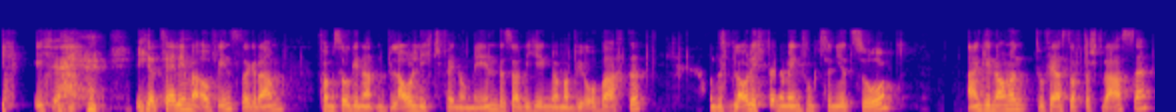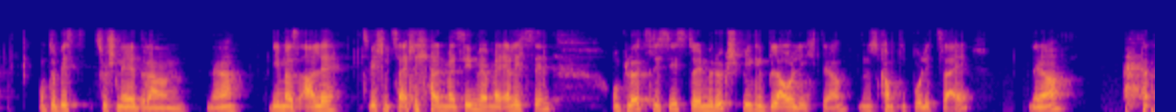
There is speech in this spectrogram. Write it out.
Ich, ich, ich erzähle immer auf Instagram vom sogenannten Blaulichtphänomen, das habe ich irgendwann mal beobachtet. Und das Blaulichtphänomen funktioniert so, angenommen, du fährst auf der Straße und du bist zu schnell dran, ja, wie wir es alle zwischenzeitlich einmal sind, wenn wir ehrlich sind und plötzlich siehst du im Rückspiegel Blaulicht, ja, und es kommt die Polizei, ja,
